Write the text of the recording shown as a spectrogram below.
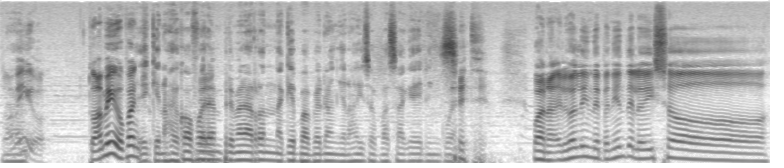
Tu amigo. Tu amigo, Pancho. El que nos dejó fuera en primera ronda, qué papelón que nos hizo pasar, qué delincuente. Sí. Bueno, el gol de Independiente lo hizo.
